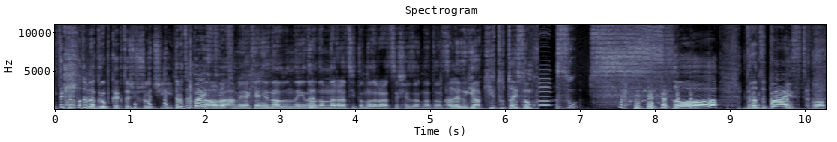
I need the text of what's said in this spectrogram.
I tak to potem na grupkę ktoś wrzuci. Drodzy Państwa, Dobra, w sumie jak ja nie nadam, nie nadam narracji, to narracja się za- nada. za- ale jakie tutaj są su- Co? Drodzy Państwo,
